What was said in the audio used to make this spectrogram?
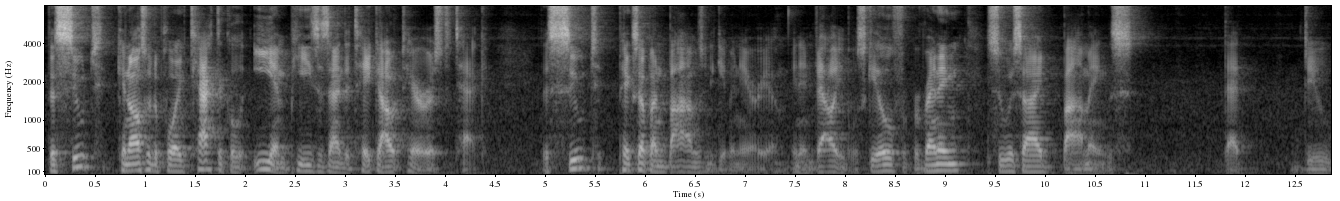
The suit can also deploy tactical EMPs designed to take out terrorist tech. The suit picks up on bombs in a given area, an invaluable skill for preventing suicide bombings that do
